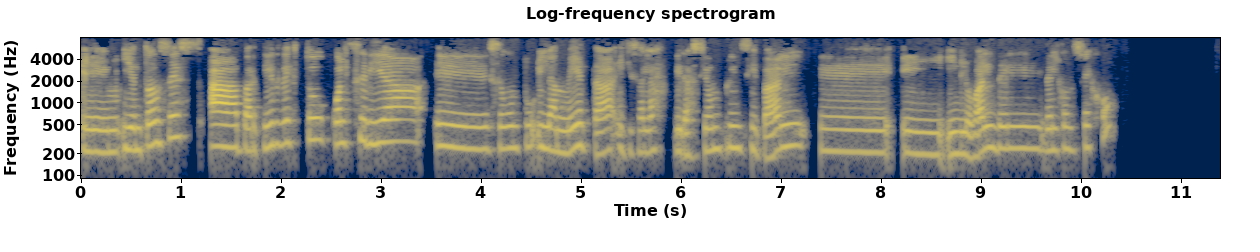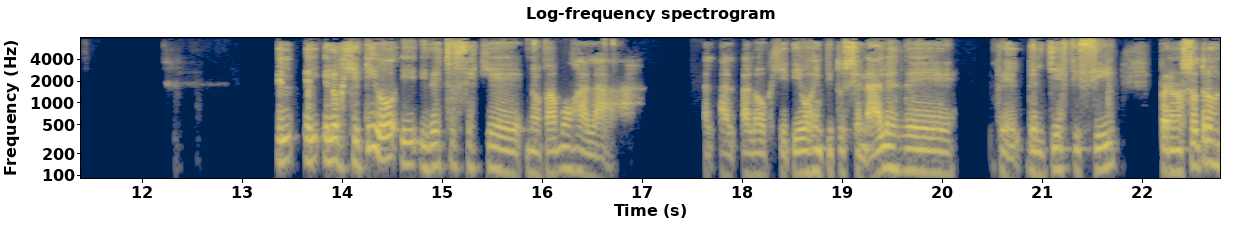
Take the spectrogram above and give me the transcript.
Eh, y entonces, a partir de esto, ¿cuál sería, según tú, la meta y quizá la aspiración principal y, global del Consejo? El, el, el objetivo, y, de hecho si es que nos vamos a, la, a, a los objetivos institucionales de, de, del GSTC, para nosotros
